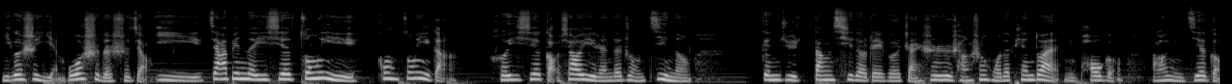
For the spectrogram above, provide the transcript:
一个是演播室的视角，以嘉宾的一些综艺综综艺感和一些搞笑艺人的这种技能，根据当期的这个展示日常生活的片段，你抛梗。然后你接梗，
